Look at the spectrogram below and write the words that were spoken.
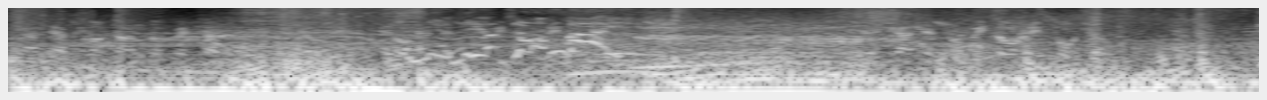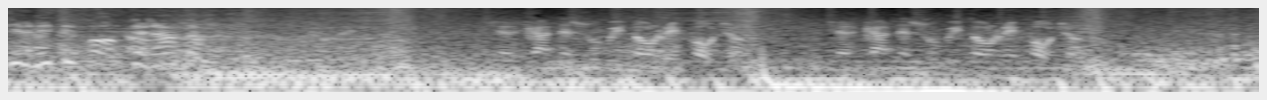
State ascoltando questa trasmissione. Oh mio Dio, John, vai! Tieniti forte, Nada! Cercate subito un rifugio. Cercate subito un rifugio.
